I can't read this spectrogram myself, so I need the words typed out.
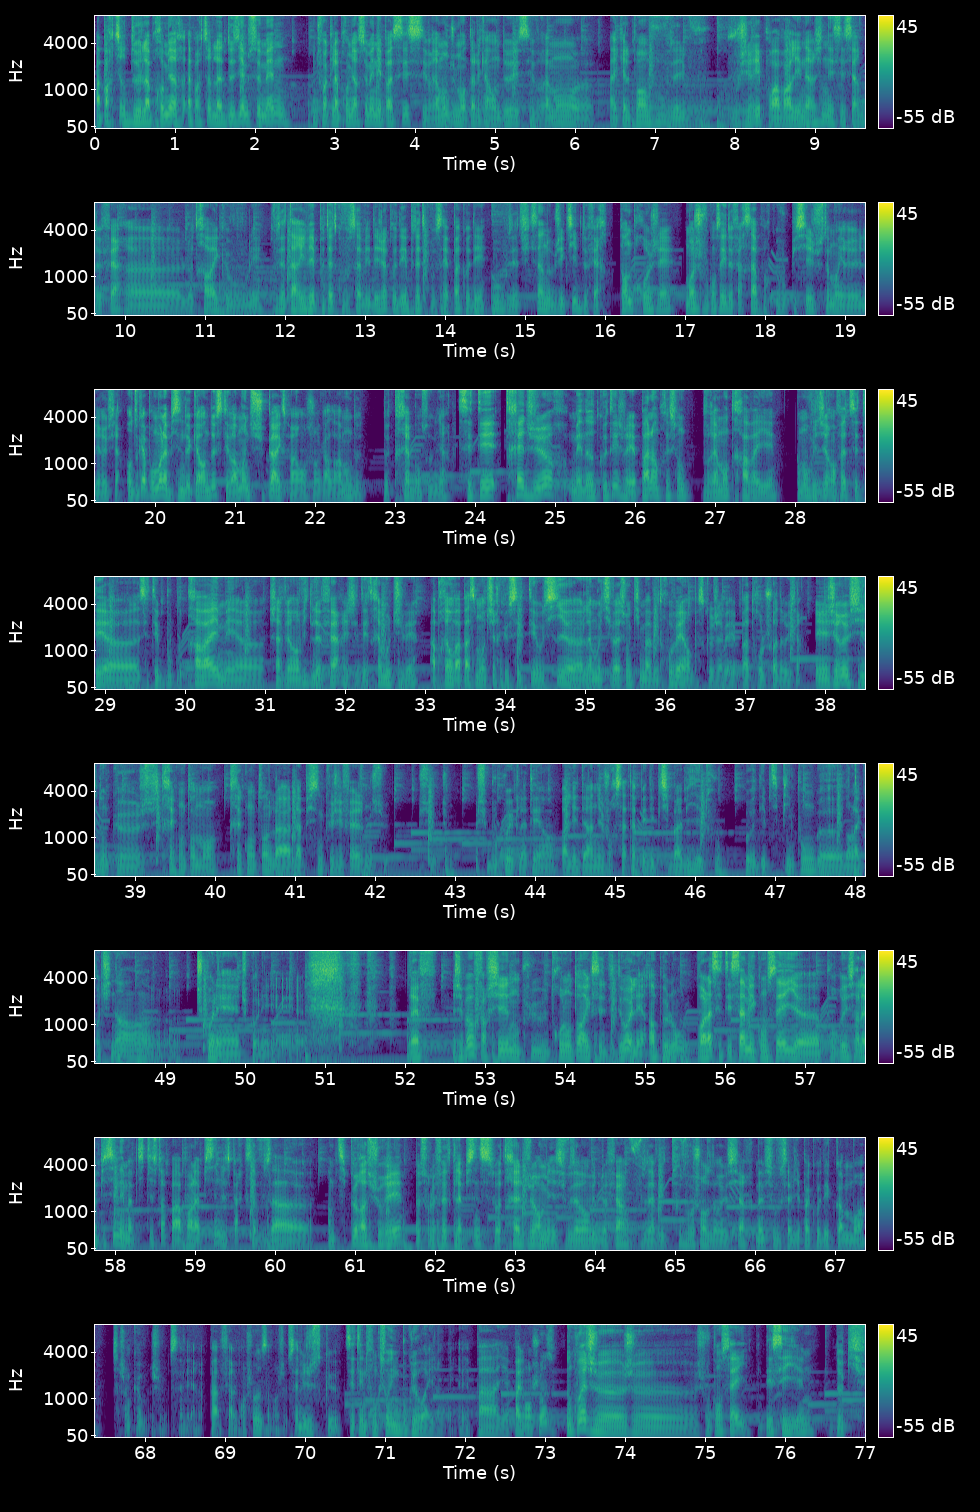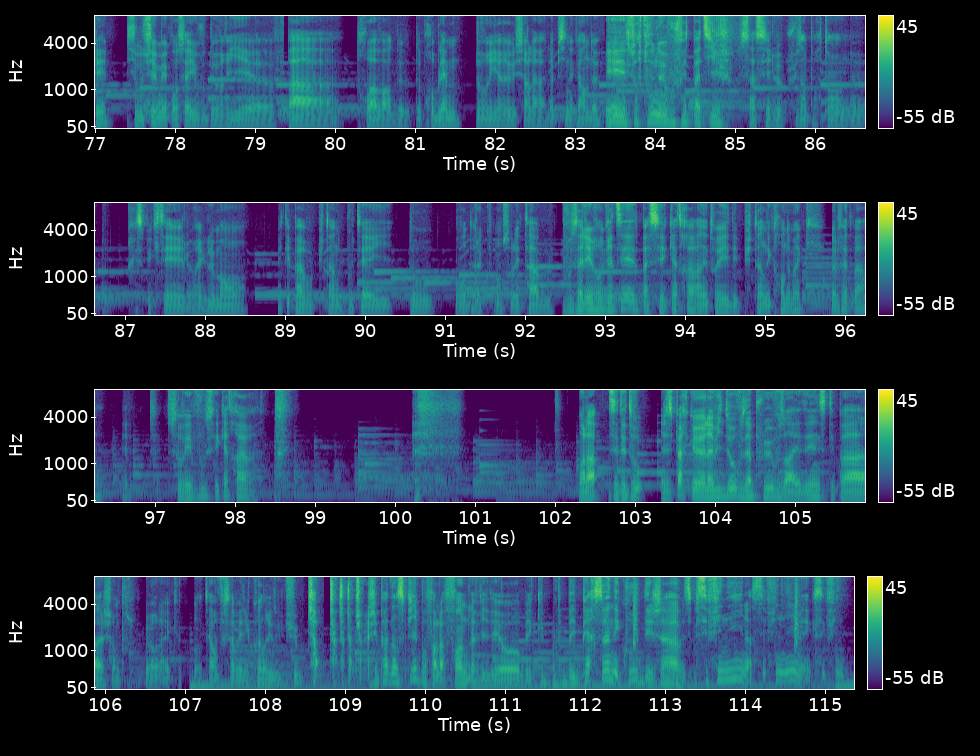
à partir de la première, à partir de la deuxième semaine, une fois que la première semaine est passée, c'est vraiment du mental 42 et c'est vraiment euh, à quel point vous, vous allez vous, gérer pour avoir l'énergie nécessaire de faire euh, le travail que vous voulez. Vous êtes arrivé, peut-être que vous savez déjà coder, peut-être que vous savez pas coder. Vous, vous êtes fixé un objectif de faire tant de projets. Moi, je vous conseille de faire ça pour que vous puissiez justement les réussir. En tout cas, pour moi, la piscine de 42, c'était vraiment une super expérience. J'en garde vraiment de de très bons souvenirs. C'était très dur, mais d'un autre côté, j'avais pas l'impression de vraiment travailler. Comment vous dire En fait, c'était euh, beaucoup de travail, mais euh, j'avais envie de le faire et j'étais très motivé. Après, on va pas se mentir que c'était aussi euh, la motivation qui m'avait trouvé, hein, parce que j'avais pas trop le choix de réussir. Et j'ai réussi, donc je suis très content de moi, très content de la, piscine que j'ai fait. Je me suis, je beaucoup éclaté. Hein. Bah, les derniers jours, ça tapait des petits babilles et tout, des petits ping-pong dans la cantina. Hein. Tu connais, tu connais. Bref, je vais pas vous faire chier non plus trop longtemps avec cette vidéo, elle est un peu longue. Voilà, c'était ça mes conseils euh, pour réussir la piscine et ma petite histoire par rapport à la piscine. J'espère que ça vous a euh, un petit peu rassuré euh, sur le fait que la piscine soit très dur, mais si vous avez envie de le faire, vous avez toutes vos chances de réussir, même si vous saviez pas coder comme moi, sachant que moi, je savais pas faire grand chose, je savais juste que c'était une fonction une boucle while, hein. il y avait pas, grand chose. Donc ouais, je, vous conseille d'essayer, de kiffer. Si vous suivez mes conseils, vous devriez pas trop avoir de, de problèmes, devriez réussir la, piscine de 42. Et surtout, ne vous faites pas tige, ça c'est le plus important, respectez le règlement, mettez pas vos putains de bouteilles d'eau à la con sur les tables. Vous allez regretter de passer 4 heures à nettoyer des putains d'écrans de Mac, ne le faites pas. Sauvez-vous ces 4 heures. Voilà, c'était tout. J'espère que la vidéo vous a plu, vous aura aidé. N'hésitez pas à lâcher un pouce bleu, un like, un commentaire. Vous savez, les conneries de YouTube. Ciao, ciao, ciao, ciao. J'ai pas d'inspi pour faire la fin de la vidéo. Mais, personne écoute déjà. C'est fini là, c'est fini, mec, c'est fini.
